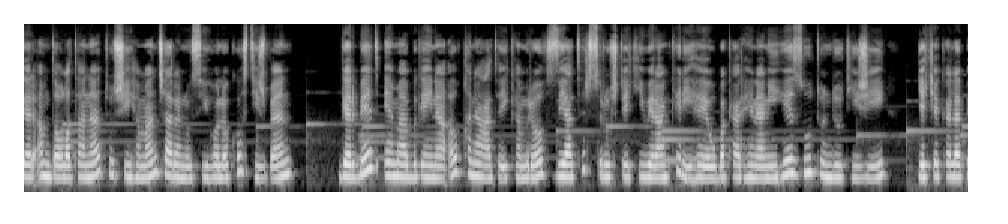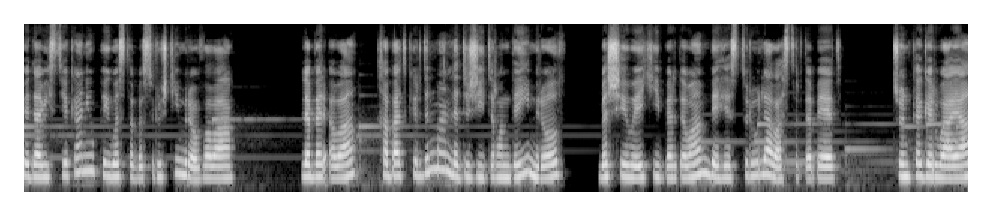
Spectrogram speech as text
گەر ئەم دەوڵەتانە تووشی هەمان چارەنووسی هۆلۆکۆستیش بن گەر بێت ئێمە بگەینە ئەو قەناعەتەی کە مرۆڤ زیاتر سروشتێکی وێرانکەری هەیە و بەکارهێنانی هێز و توندوتیژی یەکێکە لە پێداویستییەکانی و پەیوەستە بە سروشتی مرۆڤەوە. لەبەر ئەوە خەباتکردنمان لە دژی دڕندەیی مرۆڤ بە شێوەیەکی بەردەوام بێهێزتر و لاوازتر دەبێت. چونکە گەر وایە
